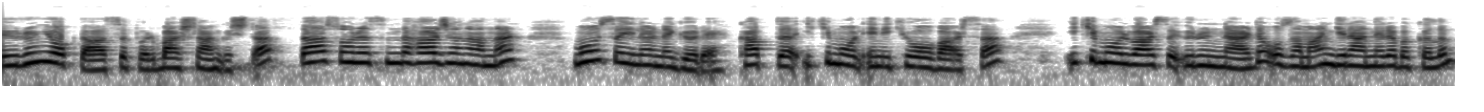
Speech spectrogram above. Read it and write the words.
Ürün yok daha sıfır başlangıçta. Daha sonrasında harcananlar mol sayılarına göre kapta 2 mol N2O varsa 2 mol varsa ürünlerde o zaman girenlere bakalım.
